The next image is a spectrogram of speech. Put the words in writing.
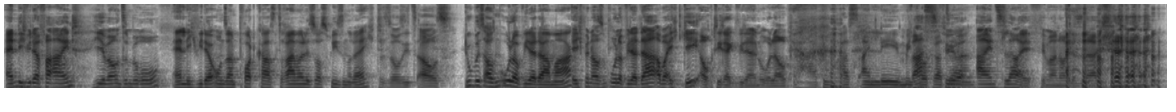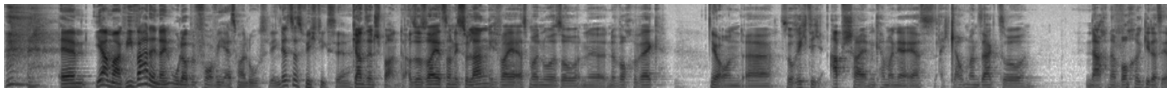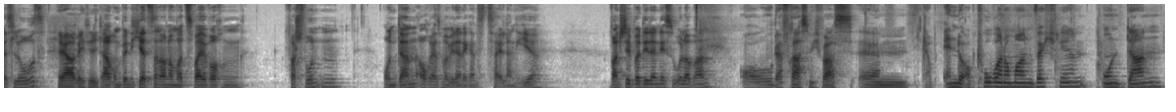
Endlich wieder vereint hier bei uns im Büro. Endlich wieder unseren Podcast Dreimal ist aus Friesenrecht. So sieht's aus. Du bist aus dem Urlaub wieder da, Marc. Ich bin aus dem Urlaub wieder da, aber ich gehe auch direkt wieder in Urlaub. Ja, du hast ein Leben. Ich Was für sagen. eins live, wie man heute sagt. Ähm, ja, Marc, wie war denn dein Urlaub, bevor wir erstmal loslegen? Das ist das Wichtigste. Ganz entspannt. Also es war jetzt noch nicht so lang. Ich war ja erstmal nur so eine, eine Woche weg. Ja. Und äh, so richtig abschalten kann man ja erst, ich glaube, man sagt so, nach einer Woche geht das erst los. Ja, richtig. Darum bin ich jetzt dann auch nochmal zwei Wochen verschwunden und dann auch erstmal wieder eine ganze Zeit lang hier. Wann steht bei dir der nächste Urlaub an? Oh, da fragst du mich was. Ähm, ich glaube Ende Oktober nochmal ein Wöchchen und dann,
